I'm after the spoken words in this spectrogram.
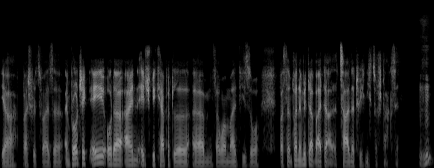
ja, beispielsweise ein Project A oder ein HV Capital, ähm, sagen wir mal, die so, was dann von der Mitarbeiterzahl natürlich nicht so stark sind. Mhm,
